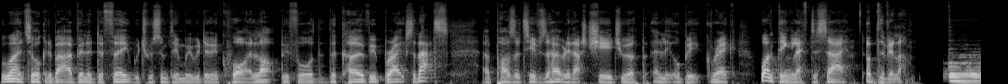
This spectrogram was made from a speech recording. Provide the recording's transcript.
We weren't talking about a Villa defeat, which was something we were doing quite a lot before the, the COVID break. So that's a positive. So hopefully that's cheered you up a little bit, Greg. One thing left to say: up the Villa.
